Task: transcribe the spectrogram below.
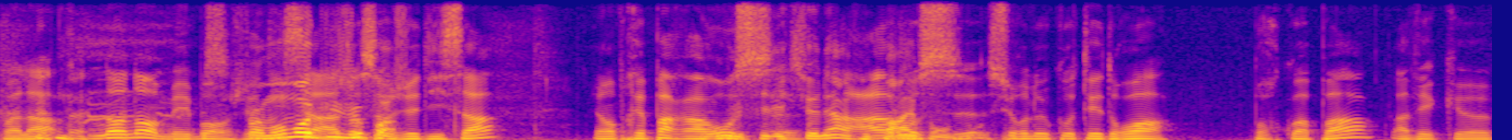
Voilà. Non, non, mais bon, C'est je dis, moment ça, joue pas. je dis ça. Et on prépare Arros, répondre. euh, sur le côté droit. Pourquoi pas Avec, euh,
